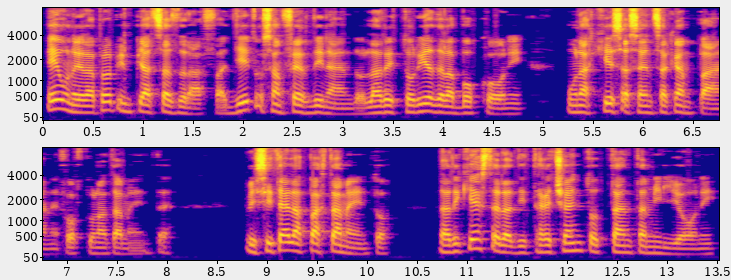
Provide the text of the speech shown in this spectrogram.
e uno era proprio in Piazza Sraffa, dietro San Ferdinando, la rettoria della Bocconi, una chiesa senza campane, fortunatamente. Visitai l'appartamento. La richiesta era di 380 milioni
